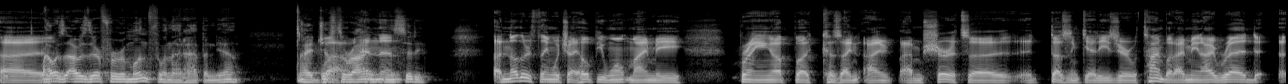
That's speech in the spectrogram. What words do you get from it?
Uh, I was I was there for a month when that happened. Yeah, I had just wow. arrived in the city. Another thing, which I hope you won't mind me bringing up, because I, I I'm sure it's a it doesn't get easier with time. But I mean, I read uh,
